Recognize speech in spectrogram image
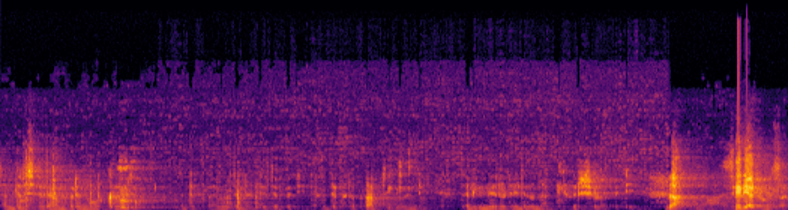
ചന്ദ്രശേഖരാംബരം എന്റെ പ്രേമത്തിന്റെ അന്ത്യത്തെ പറ്റി അതിന്റെ ഫലപ്രാപ്തിക്ക് വേണ്ടി തനിക്ക് നേരിടേണ്ടി വന്ന അഗ്നിപരീക്ഷകളെ പറ്റി ഇതാ ശരിയായിട്ടുണ്ട് sir.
